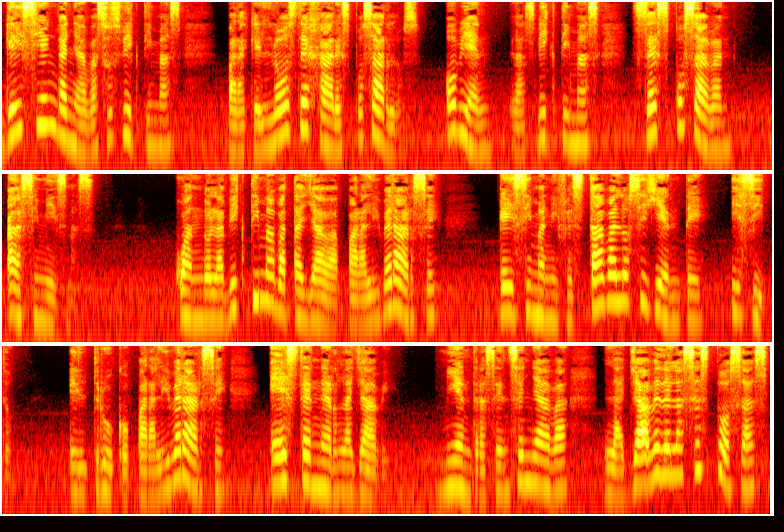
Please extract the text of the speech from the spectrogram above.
Gacy engañaba a sus víctimas para que los dejara esposarlos, o bien las víctimas se esposaban a sí mismas. Cuando la víctima batallaba para liberarse, Gacy manifestaba lo siguiente, y cito, el truco para liberarse es tener la llave mientras enseñaba la llave de las esposas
